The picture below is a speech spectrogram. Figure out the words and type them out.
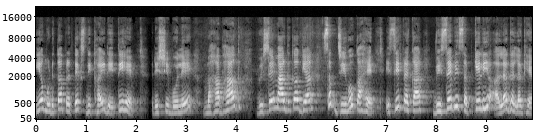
यह मुड़ता प्रत्यक्ष दिखाई देती है। ऋषि बोले, महाभाग विषय मार्ग का ज्ञान सब जीवों का है। इसी प्रकार विषय भी सबके लिए अलग अलग है।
